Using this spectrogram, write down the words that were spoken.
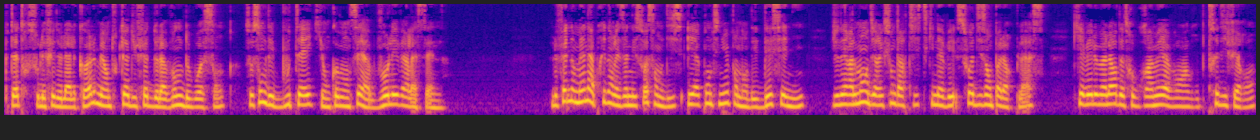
peut-être sous l'effet de l'alcool, mais en tout cas du fait de la vente de boissons, ce sont des bouteilles qui ont commencé à voler vers la scène. Le phénomène a pris dans les années 70 et a continué pendant des décennies, généralement en direction d'artistes qui n'avaient soi-disant pas leur place, qui avaient le malheur d'être programmés avant un groupe très différent,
